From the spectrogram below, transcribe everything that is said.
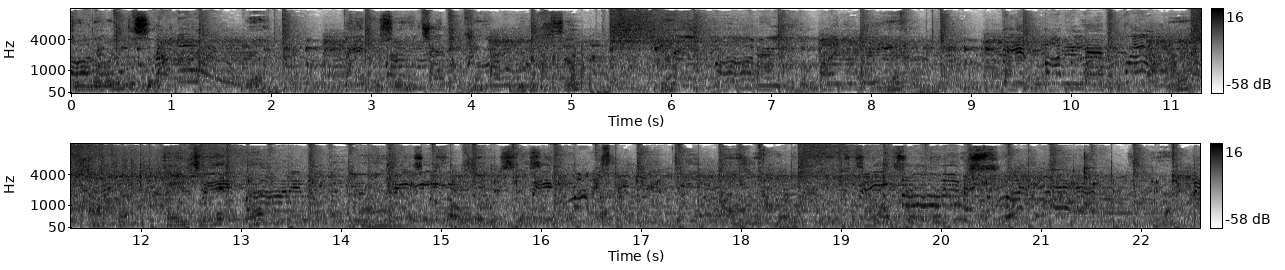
done the windowsill. Yeah? You see? Yeah? Windowsill. Yeah? Yeah? Yeah? I've uh, painted it. Yeah? This this. Yeah? Yeah? Yeah?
